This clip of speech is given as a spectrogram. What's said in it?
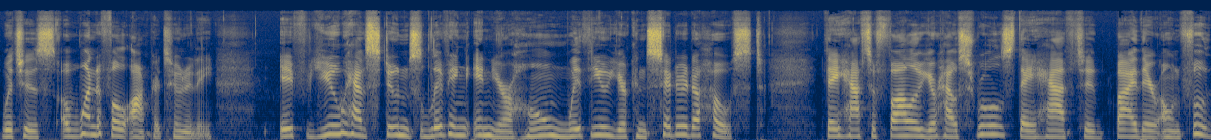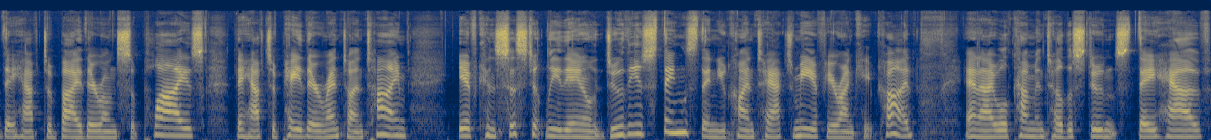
which is a wonderful opportunity. If you have students living in your home with you, you're considered a host. They have to follow your house rules. They have to buy their own food. They have to buy their own supplies. They have to pay their rent on time. If consistently they don't do these things, then you contact me if you're on Cape Cod, and I will come and tell the students they have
